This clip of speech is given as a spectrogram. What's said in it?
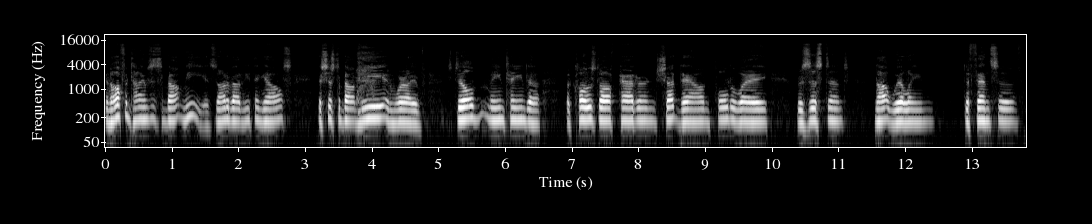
And oftentimes it's about me. It's not about anything else. It's just about me and where I've still maintained a, a closed off pattern, shut down, pulled away, resistant, not willing, defensive,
